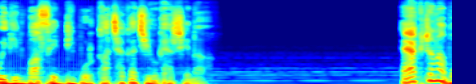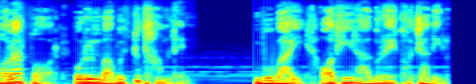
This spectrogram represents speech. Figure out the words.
ওই দিন বাসের ডিপোর কাছাকাছিও ঘেসে না। একটানা বলার পর অরুণবাবু একটু থামলেন। বুবাই অধীর আগ্রহে খোঁচা দিল।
